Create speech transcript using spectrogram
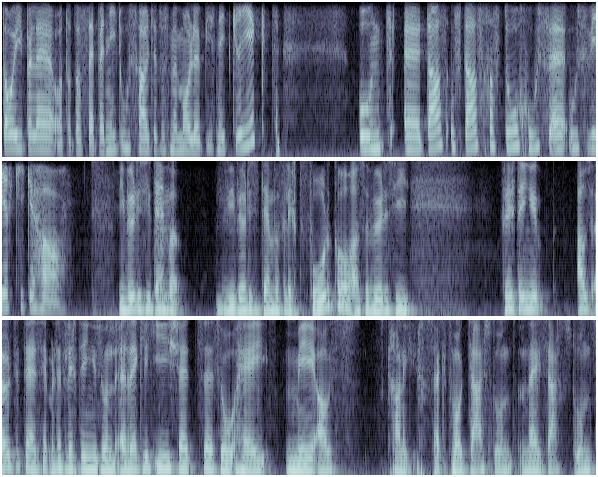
Täubeln oder das eben nicht aushalten, dass man mal etwas nicht kriegt. Und äh, das, auf das kann es durchaus äh, Auswirkungen haben. Wie würde sie dem, ähm, wie würde sie dem vielleicht vorgehen? Also würde sie vielleicht irgendwie als Elternteil sollte man dann vielleicht irgendwie so eine Regelung einschätzen, so hey, mehr als kann ich, ich sage jetzt mal 10 Stunden, nein, 6 Stunden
